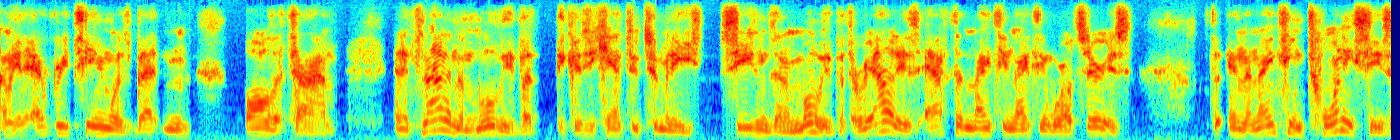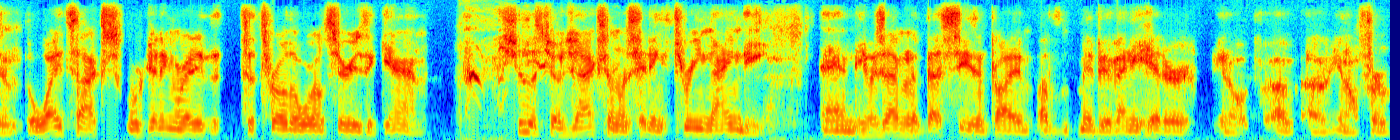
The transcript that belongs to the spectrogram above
I mean, every team was betting all the time. And it's not in the movie, but because you can't do too many seasons in a movie. But the reality is, after the 1919 World Series, in the 1920 season, the White Sox were getting ready to, to throw the World Series again. Shoeless Joe Jackson was hitting 390, and he was having the best season probably of maybe of any hitter, you know, uh, you know, for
